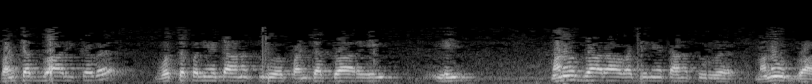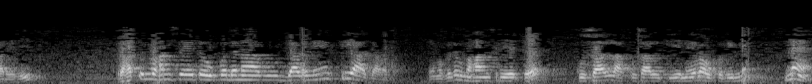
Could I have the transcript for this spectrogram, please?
පංචද්වාරිකව වොත්තපණියට අනතුරුව පංචද්වාරයේ එයි මනෝද්වාරා වචනයට අනතුරුව මනෝද්වාරෙහි රහතුන් වහන්සේට උපදනා වූ ජවනේ ක්‍රියා ජවන. ඒ මොකද උන්වහන්සේට කුසල් අකුසල් කියන ඒවා උපදින්නේ නැහැ.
